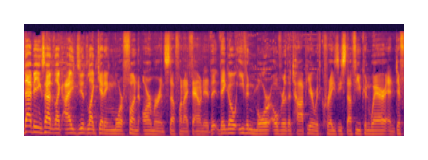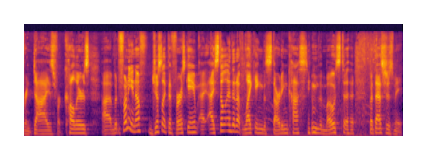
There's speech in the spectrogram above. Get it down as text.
That being said, like I did like getting more fun armor and stuff when I found it. They go even more over the top here with crazy stuff you can wear and different dyes for colors. Uh, but funny enough, just like the first game, I, I still ended up liking the starting costume the most, but that's just me.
